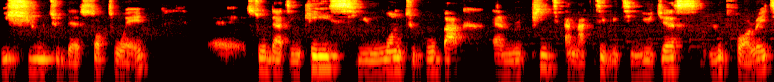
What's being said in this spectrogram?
issue to the software so that in case you want to go back and repeat an activity, you just look for it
